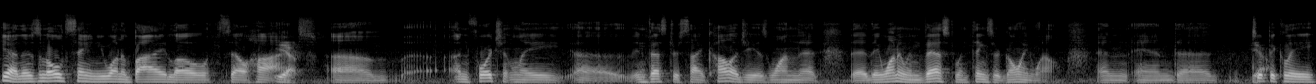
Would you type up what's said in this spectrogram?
yeah, there's an old saying, you want to buy low, sell high. Yes. Um, unfortunately, uh, investor psychology is one that uh, they want to invest when things are going well. And, and uh, typically,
